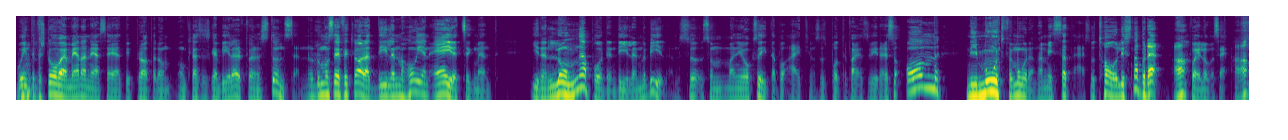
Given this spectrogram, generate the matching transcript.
och inte förstår vad jag menar när jag säger att vi pratade om, om klassiska bilar för en stund sedan. Och då måste jag förklara att dealen med hojen är ju ett segment i den långa podden Dealen med bilen, så, som man ju också hittar på iTunes och Spotify och så vidare. Så om ni mot förmodan har missat det här, så ta och lyssna på den, Ja. får jag lov att säga. Ja.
